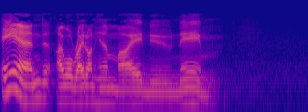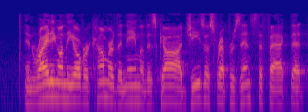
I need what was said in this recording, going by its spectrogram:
and I will write on him my new name. In writing on the overcomer the name of his God, Jesus represents the fact that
